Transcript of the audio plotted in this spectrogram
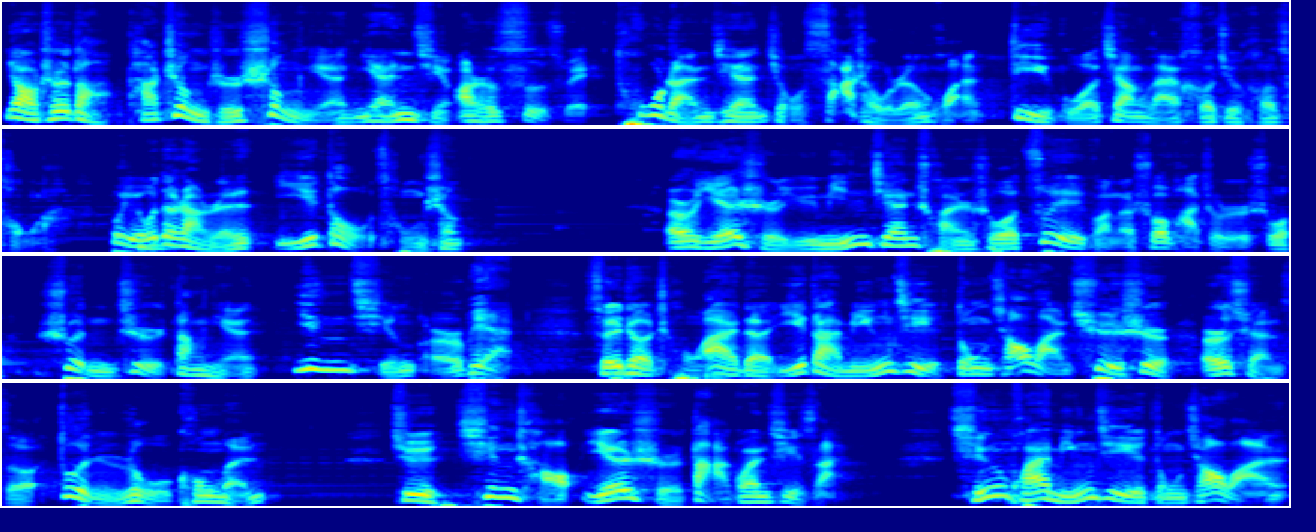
要知道，他正值盛年，年仅二十四岁，突然间就撒手人寰，帝国将来何去何从啊？不由得让人疑窦丛生，而野史与民间传说最广的说法就是说，顺治当年因情而变，随着宠爱的一代名妓董小宛去世而选择遁入空门。据清朝野史大观记载，秦淮名妓董小宛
